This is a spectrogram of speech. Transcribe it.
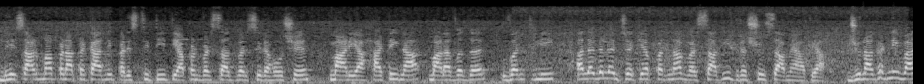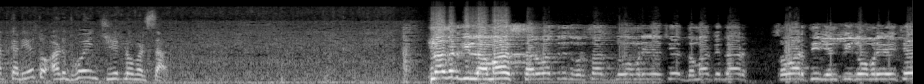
ભેસાણમાં પણ આ પ્રકારની પરિસ્થિતિ, ત્યાં પણ વરસાદ વરસી રહ્યો છે. માળિયા હાટીના, માળાવદર, વંથલી અલગ અલગ જગ્યા પરના વરસાદી દ્રશ્યો સામે આવ્યા. જૂનાગઢની વાત કરીએ તો અડધો ઇંચ જેટલો વરસાદ. જૂનાગઢ જિલ્લામાં સાર્વત્રિક વરસાદ જોવા મળી રહ્યો છે. ધમાકેદાર સવારથી જ એન્ટ્રી જોવા મળી રહી છે.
